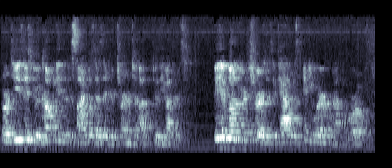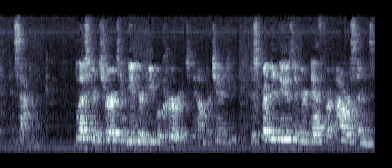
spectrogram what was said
Lord Jesus, you accompany the disciples as they return to, uh, to the others. Be among your church as it gathers anywhere around the world in sacrament. Bless your church and give your people courage and opportunity to spread the news of your death for our sins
